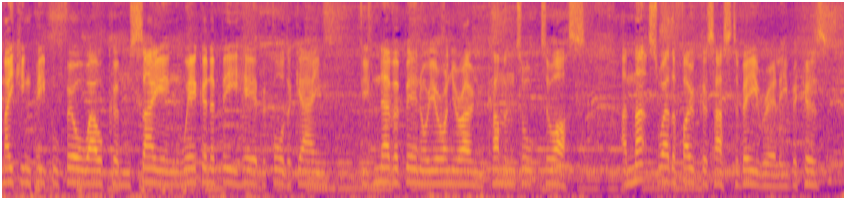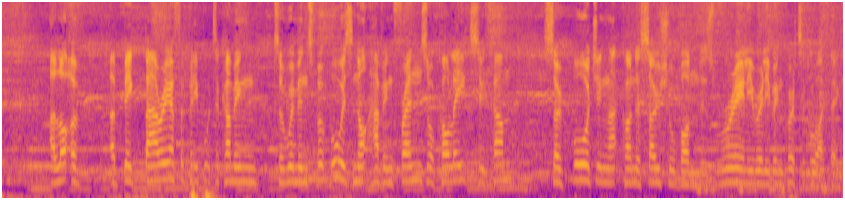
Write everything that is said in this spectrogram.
making people feel welcome, saying we're going to be here before the game. If you've never been or you're on your own, come and talk to us. And that's where the focus has to be, really, because a lot of a big barrier for people to coming to women's football is not having friends or colleagues who come. So forging that kind of social bond has really, really been critical, I think.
